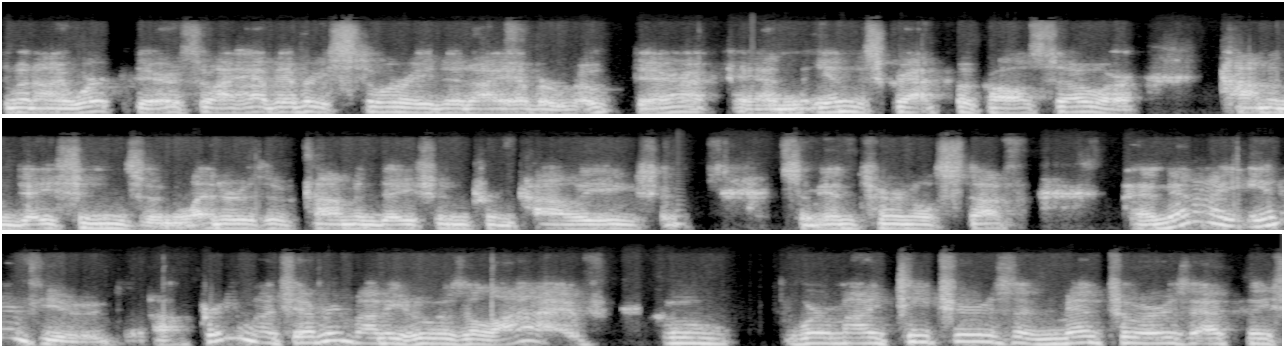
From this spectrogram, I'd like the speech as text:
when I worked there, so I have every story that I ever wrote there. And in the scrapbook also are commendations and letters of commendation from colleagues and some internal stuff. And then I interviewed uh, pretty much everybody who was alive who were my teachers and mentors at the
